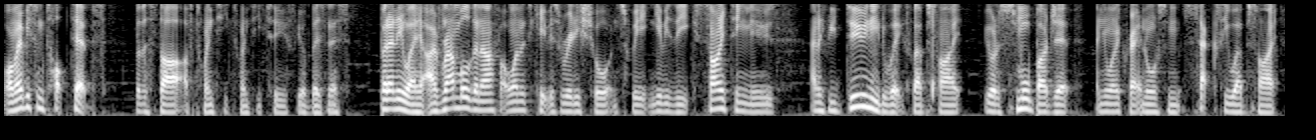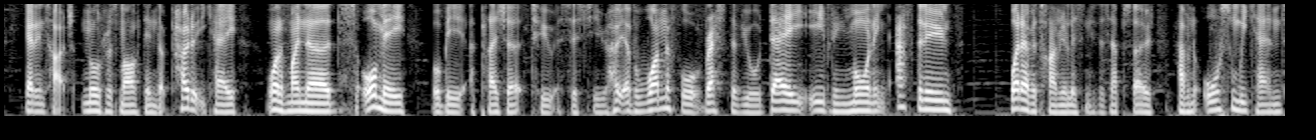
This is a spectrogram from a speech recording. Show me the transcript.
or maybe some top tips for the start of 2022 for your business. But anyway, I've rambled enough. I wanted to keep this really short and sweet and give you the exciting news. And if you do need a Wix website, you've got a small budget and you want to create an awesome, sexy website, get in touch, nautilusmarketing.co.uk. One of my nerds or me will be a pleasure to assist you. Hope you have a wonderful rest of your day, evening, morning, afternoon, whatever time you're listening to this episode. Have an awesome weekend.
